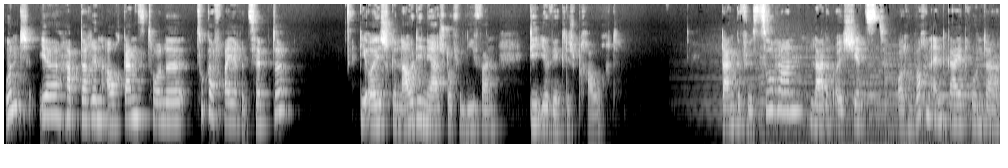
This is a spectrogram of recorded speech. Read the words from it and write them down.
Und ihr habt darin auch ganz tolle zuckerfreie Rezepte, die euch genau die Nährstoffe liefern, die ihr wirklich braucht. Danke fürs Zuhören, ladet euch jetzt euren Wochenendguide runter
